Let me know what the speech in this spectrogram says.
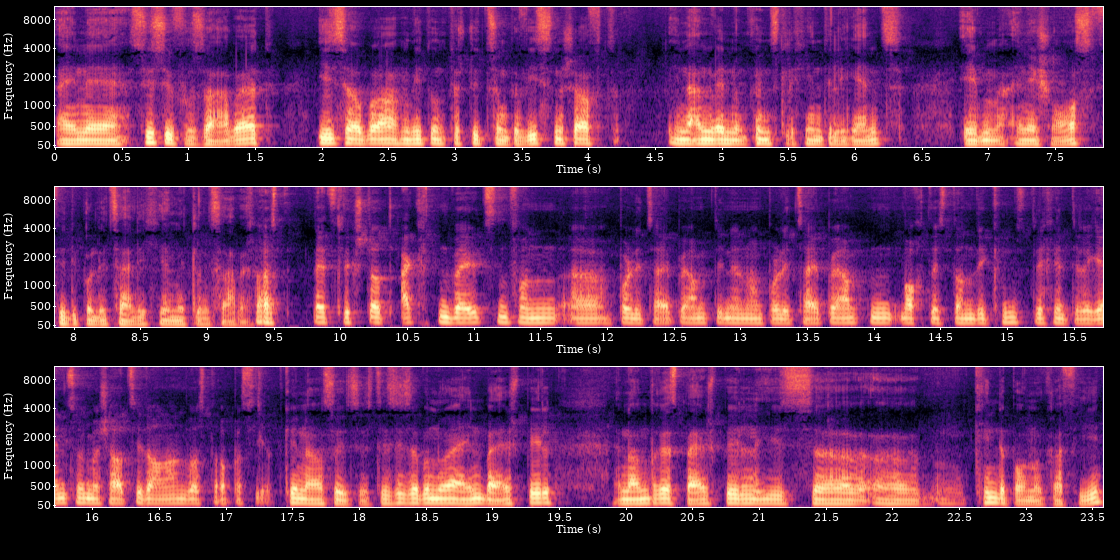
eine Sisyphusarbeit, ist aber mit Unterstützung der Wissenschaft in Anwendung künstlicher Intelligenz eben eine Chance für die polizeiliche Ermittlungsarbeit. Das heißt, letztlich statt Aktenwälzen von äh, Polizeibeamtinnen und Polizeibeamten macht es dann die künstliche Intelligenz und man schaut sich dann an, was da passiert. Genau so ist es. Das ist aber nur ein Beispiel. Ein anderes Beispiel ist äh, äh Kinderpornografie,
